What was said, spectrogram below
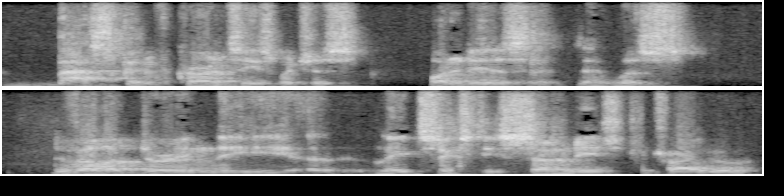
basket of currencies, which is what it is. It was developed during the uh, late 60s, 70s to try to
